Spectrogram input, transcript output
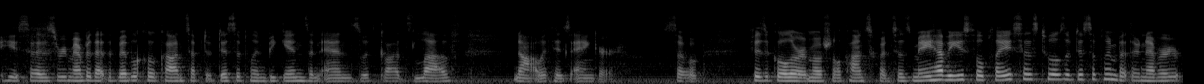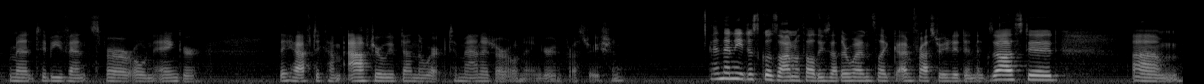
he says, remember that the biblical concept of discipline begins and ends with God's love, not with his anger. So, physical or emotional consequences may have a useful place as tools of discipline, but they're never meant to be vents for our own anger. They have to come after we've done the work to manage our own anger and frustration. And then he just goes on with all these other ones like, I'm frustrated and exhausted. Um,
